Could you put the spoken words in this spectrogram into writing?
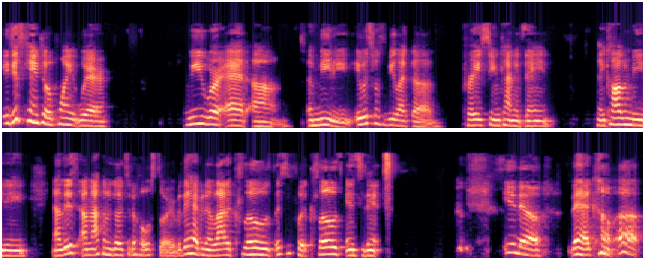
it just came to a point where we were at um, a meeting. It was supposed to be like a praise team kind of thing. They called a meeting. Now, this I'm not going to go to the whole story, but they're having a lot of clothes. Let's just put clothes incidents. you know, that had come up.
